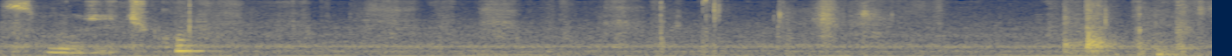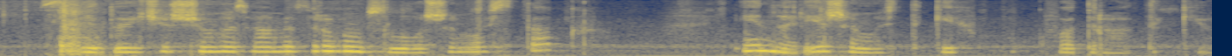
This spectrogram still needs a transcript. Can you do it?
смужечку. Слідуючи, що ми з вами зробимо, зложимо ось так і наріжемо ось таких квадратиків.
